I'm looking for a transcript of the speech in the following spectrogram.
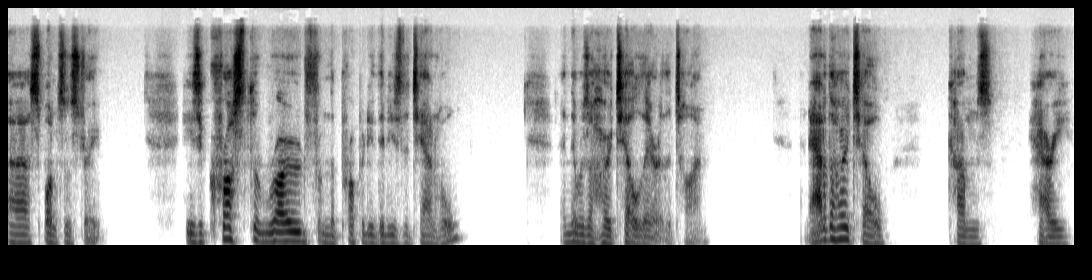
uh, Swanston Street. He's across the road from the property that is the town hall and there was a hotel there at the time. And out of the hotel comes Harry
